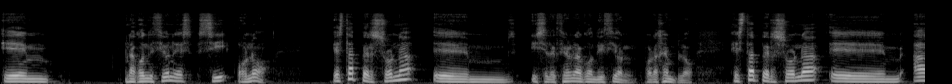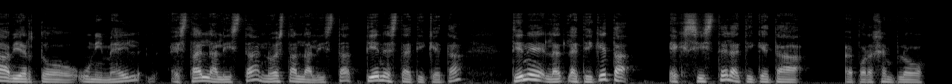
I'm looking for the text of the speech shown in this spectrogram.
eh, la condición es sí o no. Esta persona, em, y selecciona una condición, por ejemplo, esta persona em, ha abierto un email, está en la lista, no está en la lista, tiene esta etiqueta, tiene la, etiqueta, existe la etiqueta, eh, por ejemplo,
